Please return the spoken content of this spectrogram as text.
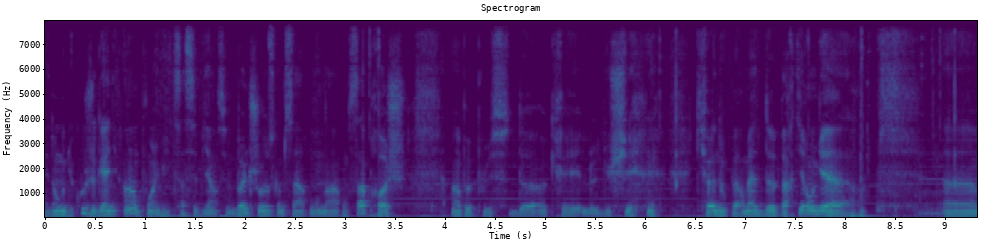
Et donc du coup, je gagne 1.8. Ça c'est bien, c'est une bonne chose. Comme ça, on, a, on s'approche un peu plus de créer le duché qui va nous permettre de partir en guerre. Euh,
